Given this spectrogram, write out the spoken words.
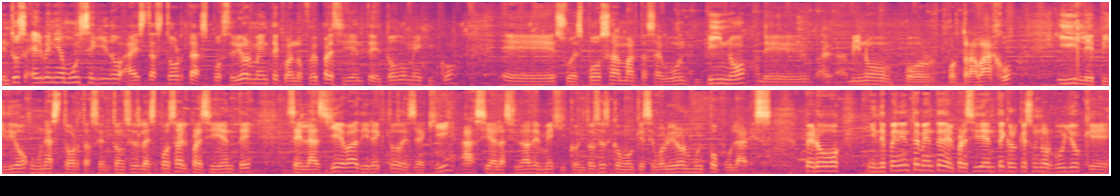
Entonces él venía muy seguido a estas tortas. Posteriormente, cuando fue presidente de todo México, eh, su esposa Marta Sagún vino, vino por, por trabajo y le pidió unas tortas. Entonces la esposa del presidente se las lleva directo desde aquí hacia la Ciudad de México. Entonces como que se volvieron muy populares. Pero independientemente del presidente, creo que es un orgullo que,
